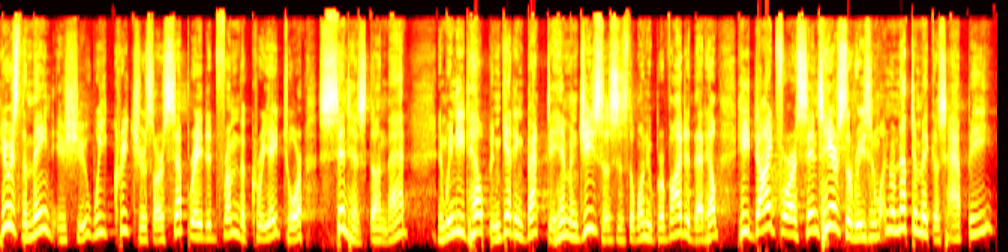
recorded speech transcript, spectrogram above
Here is the main issue. We creatures are separated from the Creator. Sin has done that. And we need help in getting back to Him. And Jesus is the one who provided that help. He died for our sins. Here's the reason why. No, not to make us happy.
